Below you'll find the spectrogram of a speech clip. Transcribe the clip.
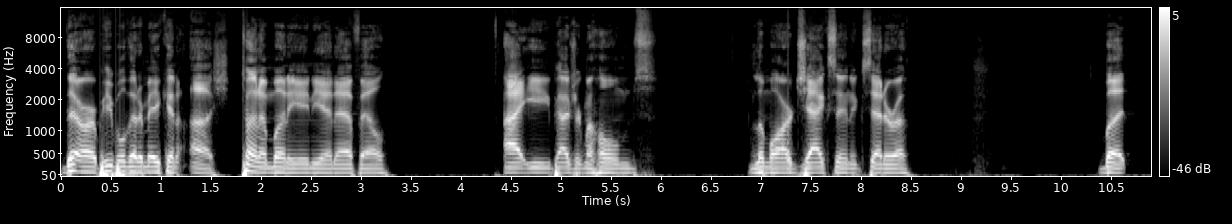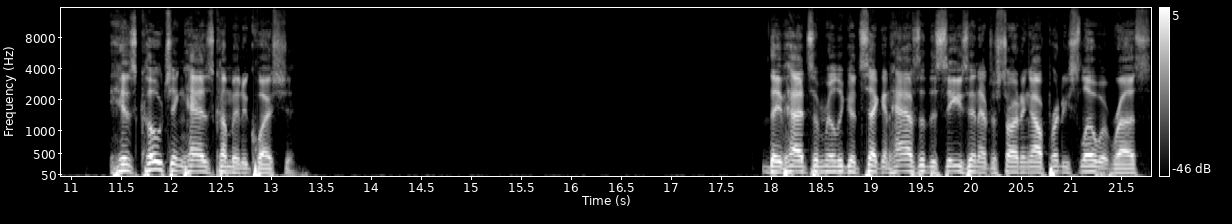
there are people that are making a ton of money in the NFL, i.e., Patrick Mahomes, Lamar Jackson, etc. But his coaching has come into question. They've had some really good second halves of the season after starting off pretty slow with Russ.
